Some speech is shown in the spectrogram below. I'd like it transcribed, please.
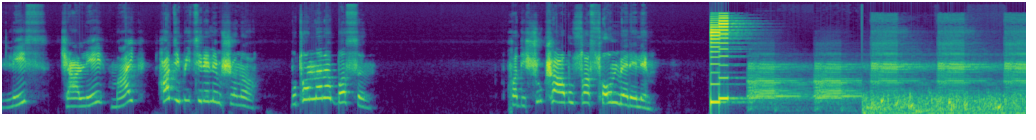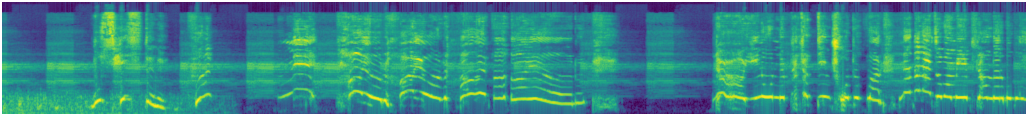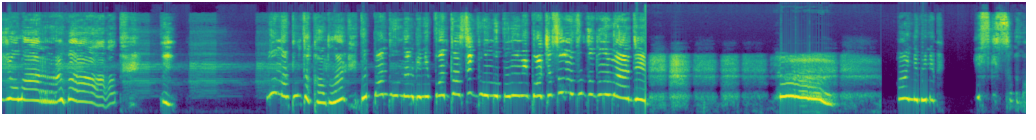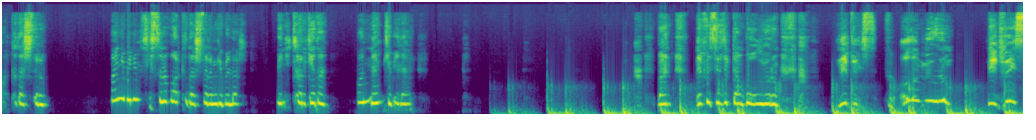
Liz, Charlie, Mike, hadi bitirelim şunu. Butonlara basın. Hadi şu kabusa son verelim. Bu ses de ne? Ha? Ne? Hayır, hayır, hayır, hayır. Ya yine o nefret ettiğim çocuklar. Neden kaldılar ve ben de onlara benim fantastik umutluğumun bir parçası olma fırsatını verdim. Aynı benim eski sınıf arkadaşlarım. Aynı benim eski sınıf arkadaşlarım gibiler. Beni terk eden annem gibiler. Ben nefessizlikten boğuluyorum. Nefes alamıyorum. Nefes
